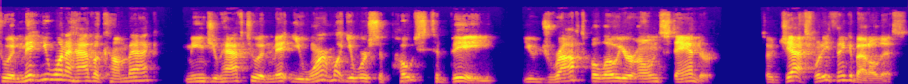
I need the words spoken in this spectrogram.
To admit you want to have a comeback means you have to admit you weren't what you were supposed to be. You dropped below your own standard. So, Jess, what do you think about all this?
